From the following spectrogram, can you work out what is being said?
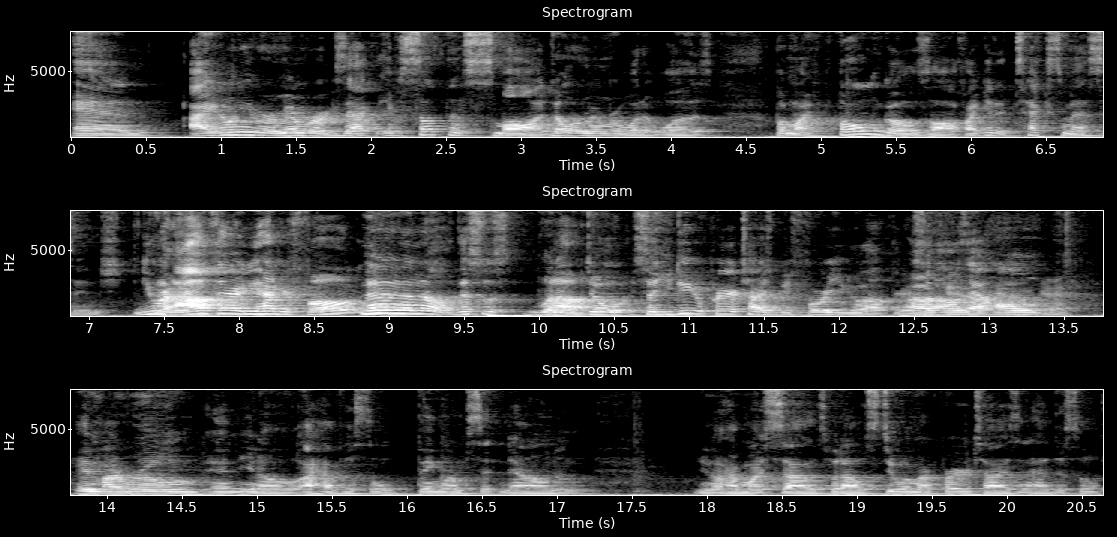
and I don't even remember exactly. It was something small. I don't remember what it was. But my phone goes off. I get a text message. you were out there and you had your phone? No, no, no, no. This was what I'm Oh. doing. So you do your prayer ties before you go out there. So I was at okay, home okay. in my room, and you know I have this little thing where I'm sitting down and you know I have my silence. But I was doing my prayer ties, and I had this little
